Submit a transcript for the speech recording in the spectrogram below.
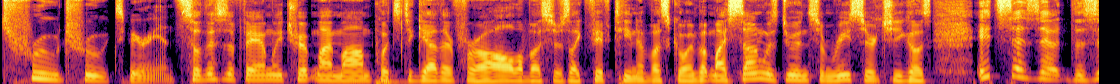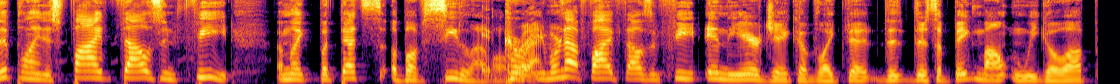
true, true experience. So this is a family trip my mom puts together for all of us. There's like 15 of us going, but my son was doing some research. He goes, "It says that the zip line is 5,000 feet." I'm like, "But that's above sea level, right? Correct. We're not 5,000 feet in the air, Jacob. Like the, the, there's a big mountain we go up,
